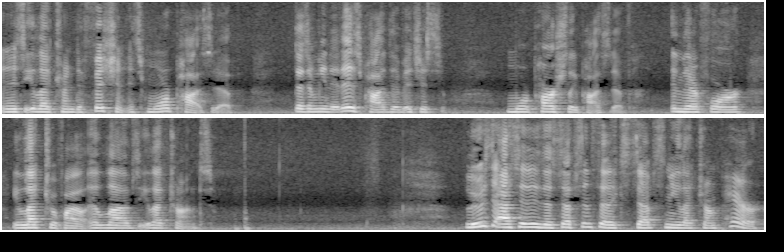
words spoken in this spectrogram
and it's electron deficient. It's more positive. Doesn't mean it is positive, it's just more partially positive, and therefore electrophile. It loves electrons. Lewis acid is a substance that accepts an electron pair,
